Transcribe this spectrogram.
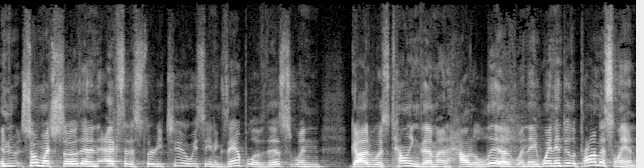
And so much so that in Exodus 32, we see an example of this when God was telling them on how to live when they went into the promised land.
